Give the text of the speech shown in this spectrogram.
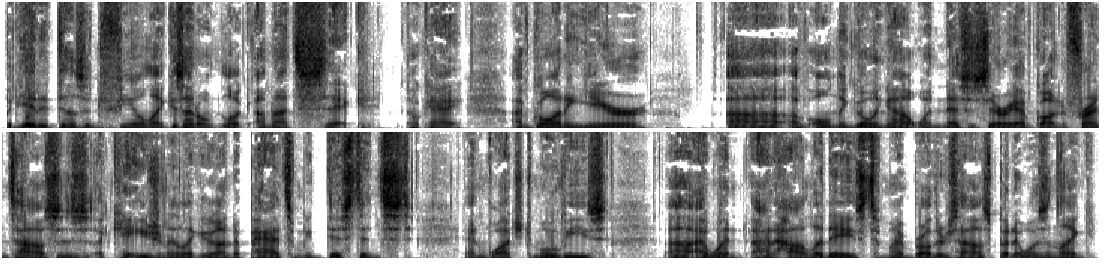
but yet it doesn't feel like because I don't look. I'm not sick. Okay, I've gone a year. Uh, of only going out when necessary. I've gone to friends' houses occasionally, like I've gone to Pat's and we distanced and watched movies. Uh, I went on holidays to my brother's house, but it wasn't like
